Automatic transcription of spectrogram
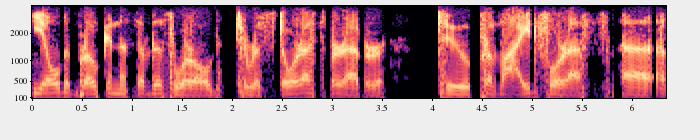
heal the brokenness of this world, to restore us forever, to provide for us uh, a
